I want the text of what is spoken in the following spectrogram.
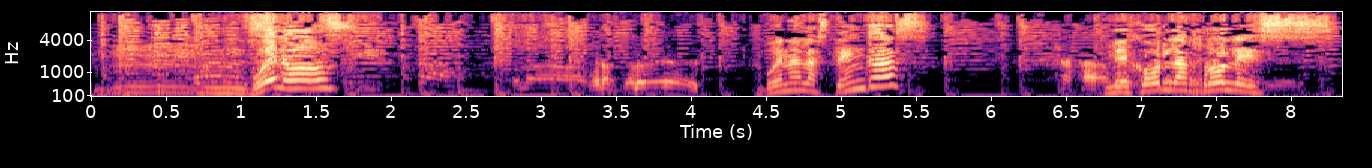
Mm, bueno, Buenas tardes. buenas las tengas. Mejor las roles.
